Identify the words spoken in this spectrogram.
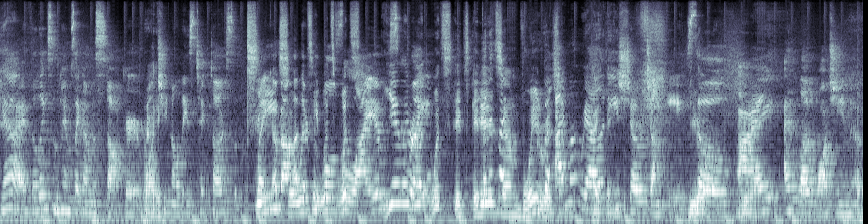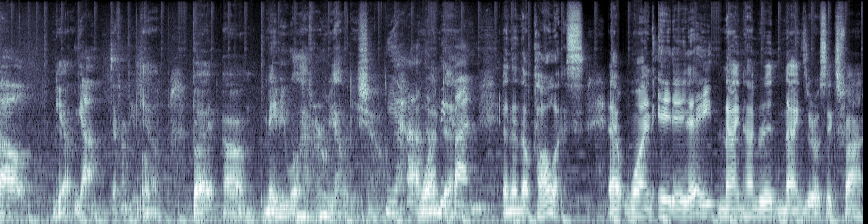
Yeah, I feel like sometimes like I'm a stalker Right. watching all these TikToks See? like about So other people's what's- what's- lives. Yeah, like, right. what- what's it's it is like- um voyeurism. But I'm a reality show junkie, You so are. I I love watching about Yeah. yeah different people. Yeah. But um, maybe we'll have our reality show. Yeah, that One would be day. fun. And then they'll call us at 1 888 900 9065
